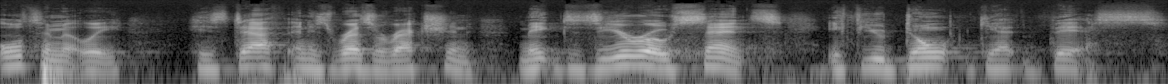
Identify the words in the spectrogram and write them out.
Ultimately, his death and his resurrection make zero sense if you don't get this.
